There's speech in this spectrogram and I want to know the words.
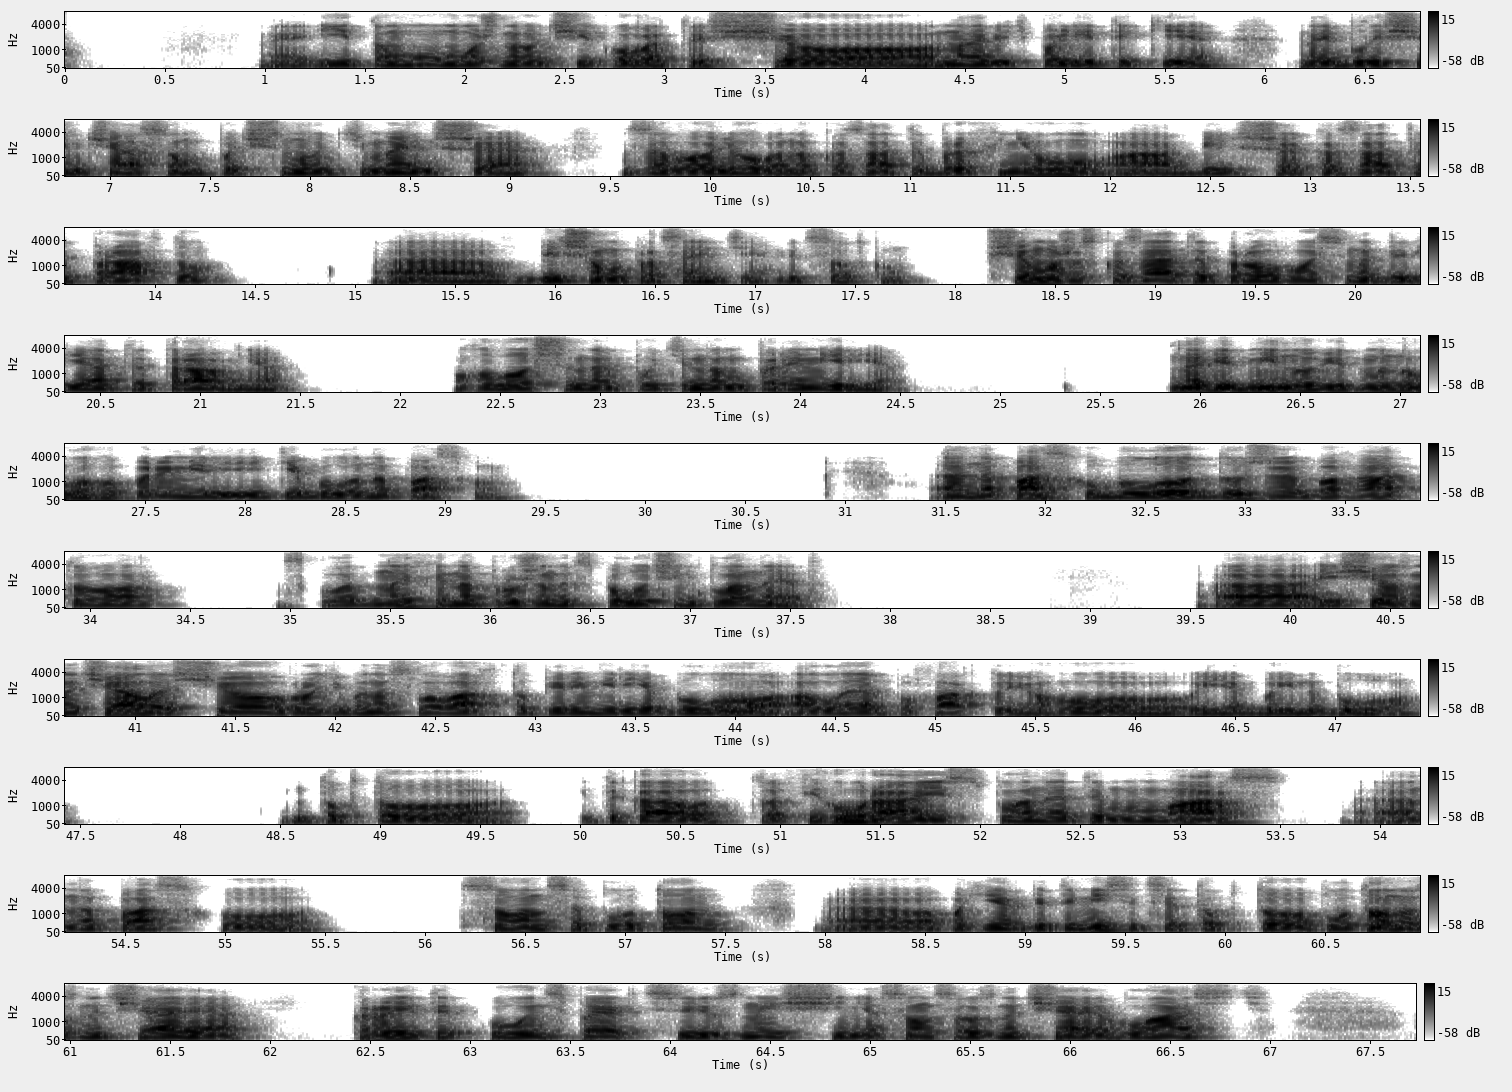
і тому можна очікувати, що навіть політики найближчим часом почнуть менше завуальовано казати брехню, а більше казати правду в більшому проценті відсотку. Що можу сказати про 8-9 травня, оголошене Путіном перемір'я? На відміну від минулого перемір'я, яке було на Пасху. На Пасху було дуже багато складних і напружених сполучень планет. І що означало, що вроді би на словах то перемір'я було, але по факту його якби і не було. Тобто така от фігура із планети Марс е, на Пасху, Сонце, Плутон, е, апогей орбіти місяця. Тобто Плутон означає критику, інспекцію, знищення, Сонце означає власть.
